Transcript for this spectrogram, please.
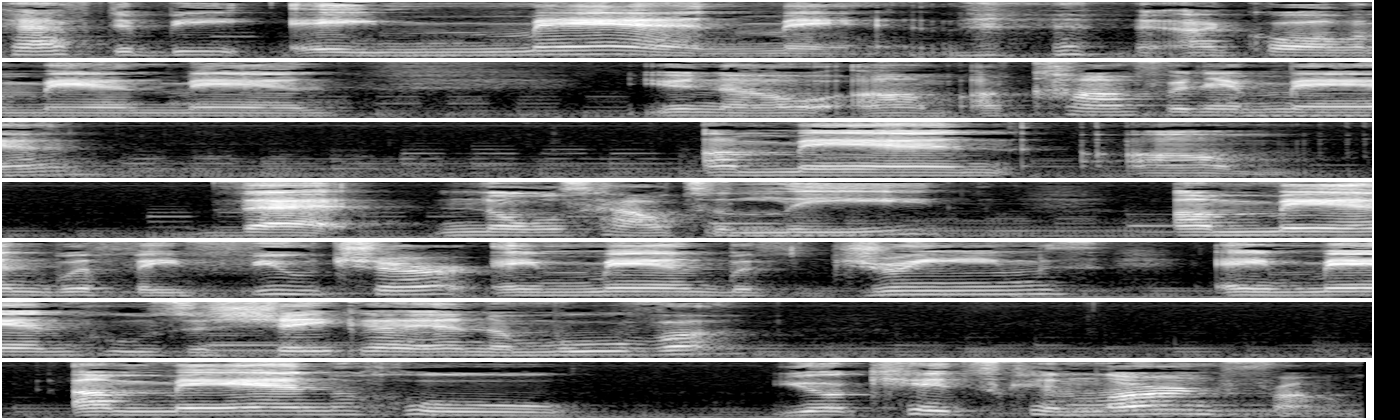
have to be a man man i call a man man you know um, a confident man a man um, that knows how to lead a man with a future a man with dreams a man who's a shaker and a mover a man who your kids can learn from.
